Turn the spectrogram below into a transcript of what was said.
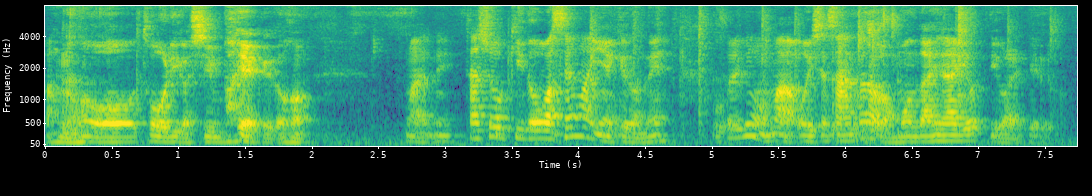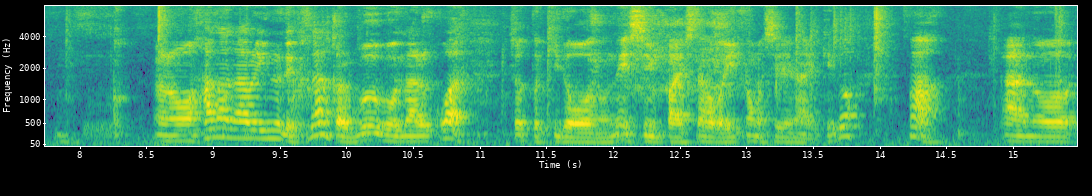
あのー通りが心配やけど。まあね多少軌道は狭いんやけどね。それでもまあお医者さんからは問題ないよって言われてる。あの鼻鳴る犬で普段からブーブー鳴る子はちょっと軌道のね心配した方がいいかもしれないけど。まああの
